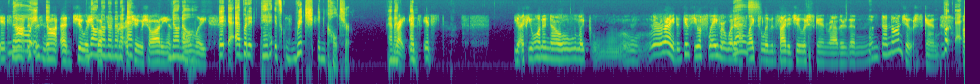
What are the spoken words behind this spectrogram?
it's not. This it- is it- not a Jewish no, no, book no, no, for no, a and- Jewish audience no, no. only. It, uh, but it, it it's rich in culture. And I- right. and it's it's. If you want to know, like, right, it gives you a flavor of what it's like to live inside a Jewish skin rather than a, non-Jewish skin. But a-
